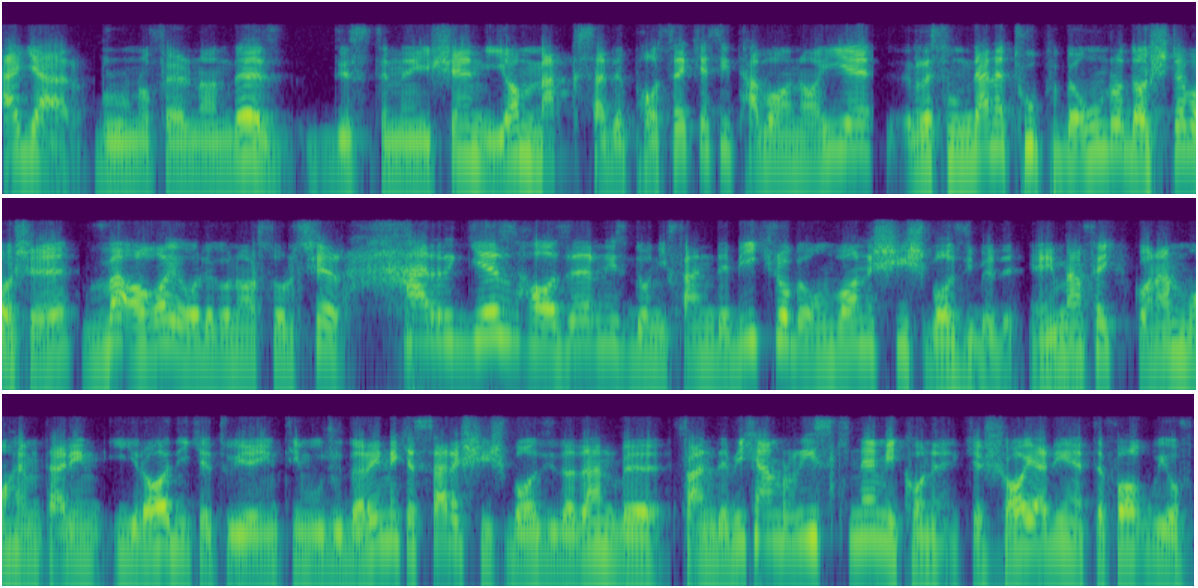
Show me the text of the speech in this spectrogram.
اگر برونو فرناندز destination یا مقصد پاسه کسی توانایی رسوندن توپ به اون رو داشته باشه و آقای اوله گونار سولشر هرگز حاضر نیست دونی فندبیک رو به عنوان شیش بازی بده. یعنی من فکر کنم مهمترین ایرادی که توی این تیم وجود داره اینه که سر شیش بازی دادن به فندبیک هم ریسک نمی‌کنه که شاید این اتفاق بیفته.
